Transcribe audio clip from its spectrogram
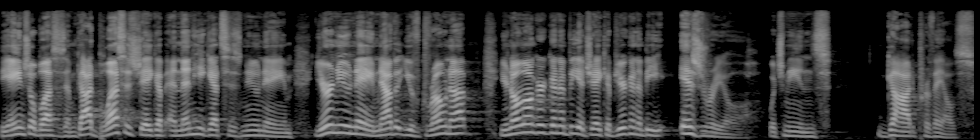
The angel blesses him. God blesses Jacob, and then he gets his new name. Your new name, now that you've grown up, you're no longer going to be a Jacob, you're going to be Israel, which means God prevails.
